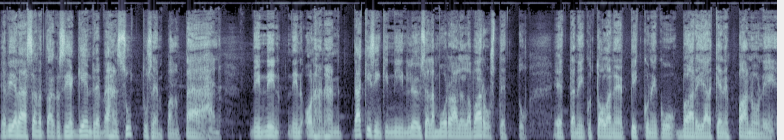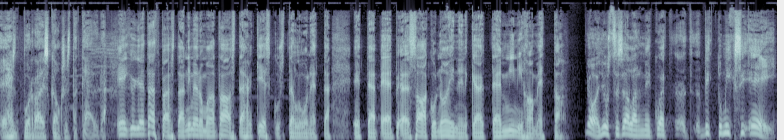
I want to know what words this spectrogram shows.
ja vielä sanotaanko siihen genre vähän suttusempaan päähän, niin, niin, niin onhan hän väkisinkin niin löysällä moraalilla varustettu – että niinku tollainen pikku niinku baarin jälkeinen pano, niin eihän se voi raiskauksesta käydä. Ei kyllä, ja tästä päästään nimenomaan taas tähän keskusteluun, että, että saako nainen käyttää minihametta. Joo, just se sellainen, niinku, että vittu miksi ei.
